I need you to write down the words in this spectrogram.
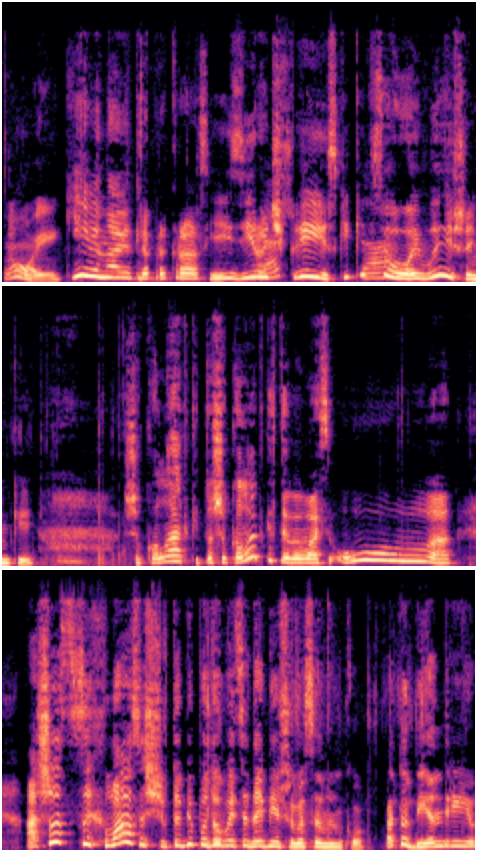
Ой, ківі навіть для прикрас, є і зірочки. Скільки всього, і вишеньки. Шоколадки, то шоколадки в тебе, Вася? О, а що з цих ласощів тобі подобається найбільше, Василинко? А тобі, Андрію?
